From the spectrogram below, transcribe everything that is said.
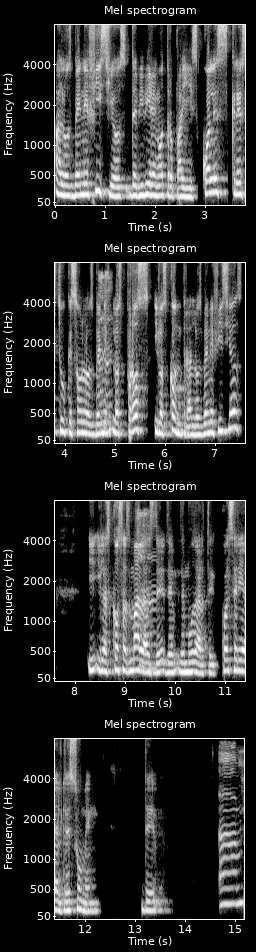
a los beneficios de vivir en otro país, ¿cuáles crees tú que son los, bene- los pros y los contras, los beneficios y, y las cosas malas de, de- de mudarte? ¿Cuál sería el resumen de Um,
